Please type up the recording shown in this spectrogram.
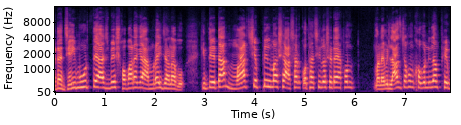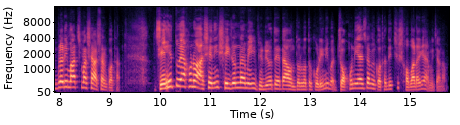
এটা যেই মুহূর্তে আসবে সবার আগে আমরাই জানাব। কিন্তু এটা মার্চ, এপ্রিল মাসে আসার কথা ছিল, সেটা এখন মানে আমি লাস্ট যখন খবর নিলাম ফেব্রুয়ারি মার্চ মাসে আসার কথা। যেহেতু এখনও আসেনি, সেই জন্য আমি এই ভিডিওতে এটা অন্তর্গত করিনি বা যখনই আসবে আমি কথা দিচ্ছি, সবার আগে আমি জানাব।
